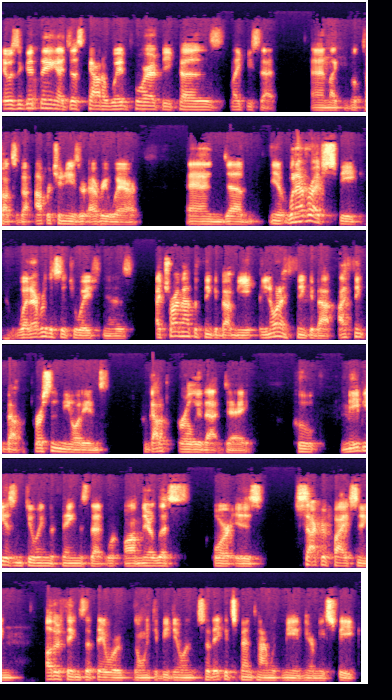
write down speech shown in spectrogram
It was a good thing. I just kind of went for it because like you said, and like the book talks about, opportunities are everywhere. And, um, you know, whenever I speak, whatever the situation is, I try not to think about me. You know what I think about? I think about the person in the audience who got up early that day, who maybe isn't doing the things that were on their list or is sacrificing other things that they were going to be doing so they could spend time with me and hear me speak.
